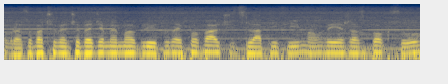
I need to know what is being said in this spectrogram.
Dobra, zobaczymy czy będziemy mogli tutaj powalczyć z Latifi. On wyjeżdża z boksu.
